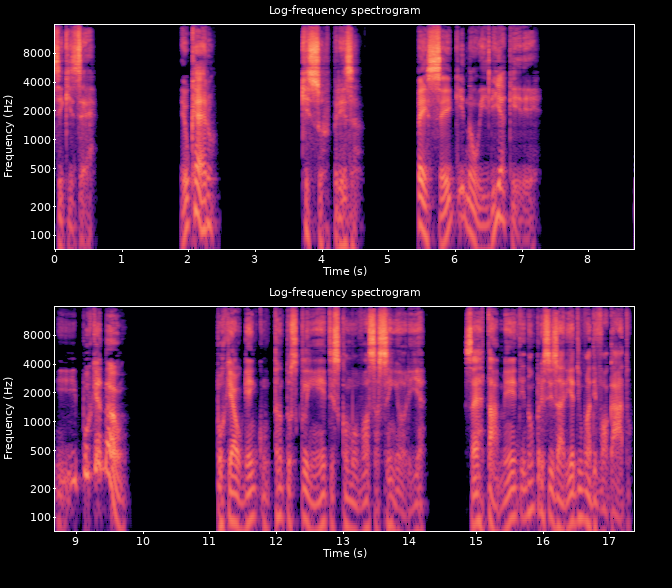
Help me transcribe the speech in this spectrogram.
se quiser. Eu quero. Que surpresa! Pensei que não iria querer. E por que não? Porque alguém com tantos clientes como Vossa Senhoria Certamente não precisaria de um advogado.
